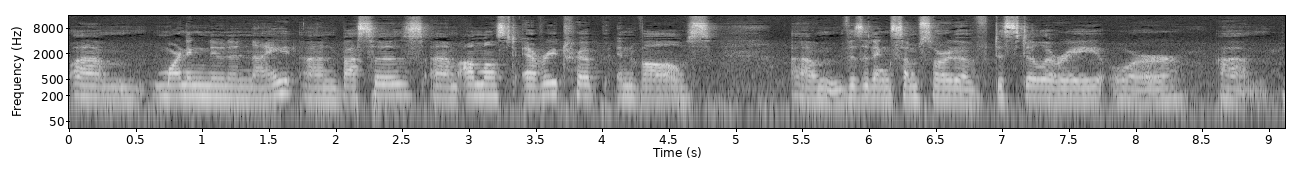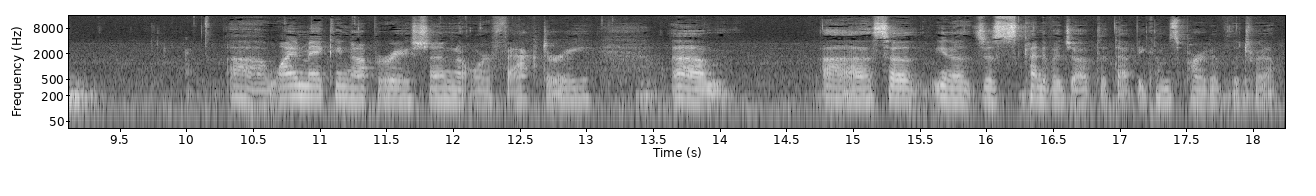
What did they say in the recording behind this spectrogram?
um, morning, noon, and night on buses. Um, almost every trip involves um, visiting some sort of distillery or um, uh, winemaking operation or factory. Um, uh, so you know, it's just kind of a joke that that becomes part of the trip.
